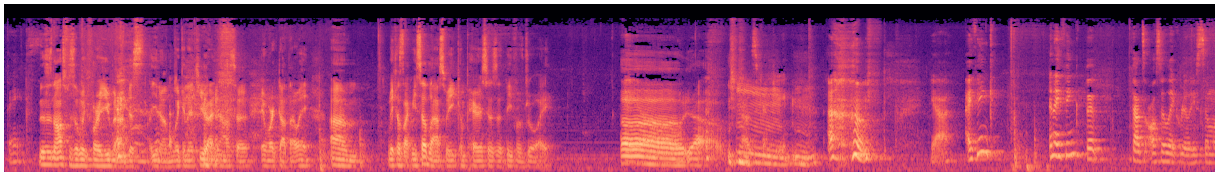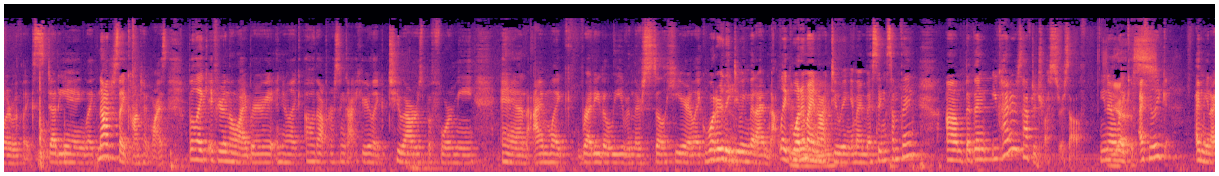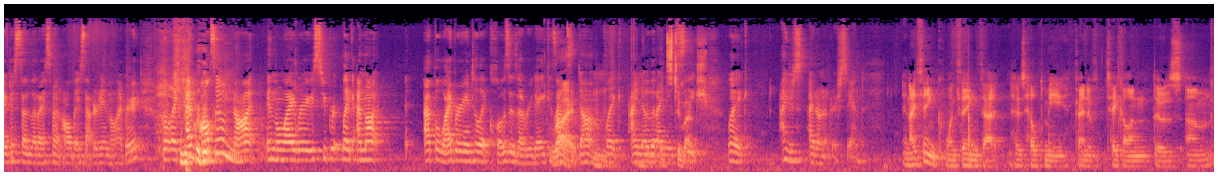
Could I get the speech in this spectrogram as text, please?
Thanks. This is not specifically for you, but I'm just, you know, I'm looking at you right now, so it worked out that way. Um, because, like we said last week, comparison is a thief of joy. Oh, yeah. That's cringy. Um, yeah, I think, and I think that that's also like really similar with like studying, like not just like content wise, but like if you're in the library and you're like, oh, that person got here like two hours before me, and I'm like ready to leave and they're still here. Like, what are they doing that I'm not? Like, what am I not doing? Am I missing something? Um, but then you kind of just have to trust yourself. You know, like I feel like I mean, I just said that I spent all day Saturday in the library, but like I'm also not in the library super like I'm not at the library until it closes every day because Right. that's dumb. Like I know that I It's need too to sleep. much. Like I just I don't understand. And I think one thing that has helped me kind of take on those um,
